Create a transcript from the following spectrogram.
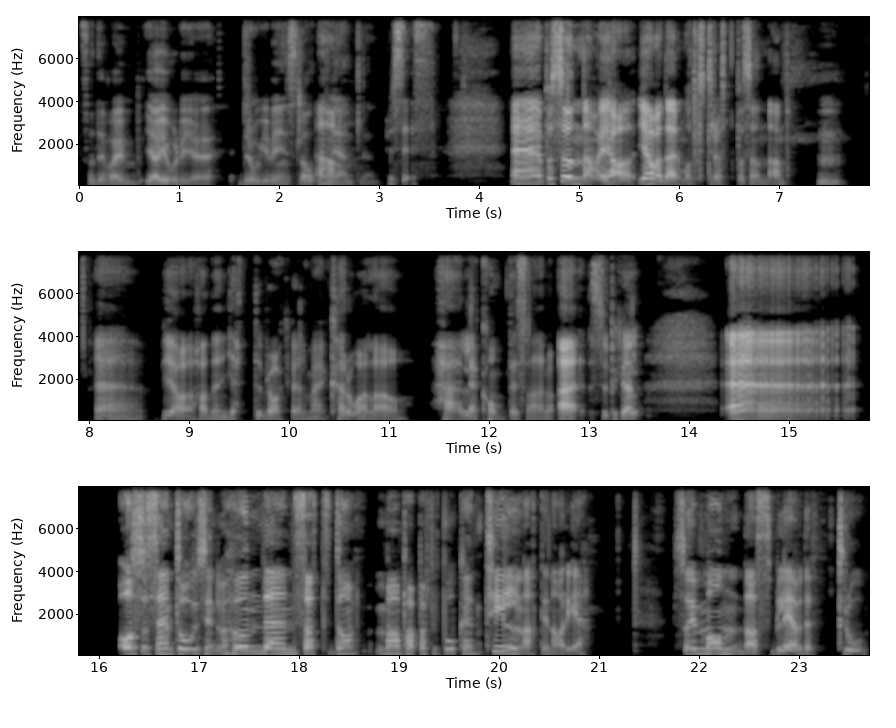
Så det var ju, jag gjorde ju, drog ju vinstlotten Ja. egentligen. Precis. Eh, på söndagen var jag, jag var däremot trött på söndagen. Mm. Eh, jag hade en jättebra kväll med Carola och härliga kompisar. Och, äh, superkväll. Eh, och så sen tog vi sig inte med hunden så att de, mamma och pappa fick boka en till natt i Norge. Så i måndags blev det, tro,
